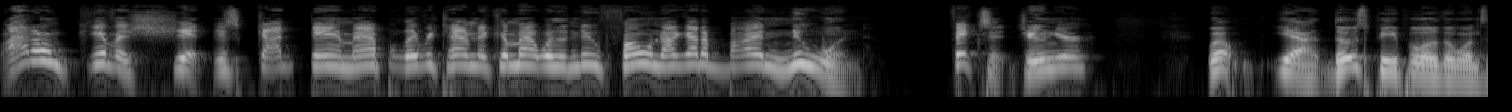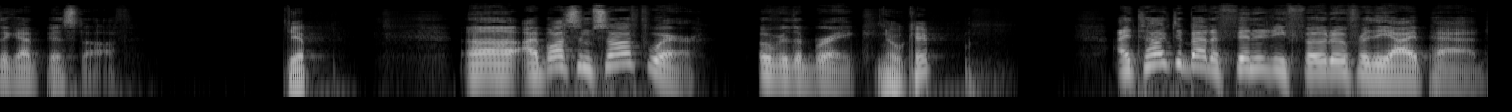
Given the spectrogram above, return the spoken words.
I don't give a shit. This goddamn Apple, every time they come out with a new phone, I got to buy a new one. Fix it, Junior. Well, yeah, those people are the ones that got pissed off. Yep. Uh, I bought some software over the break. Okay. I talked about Affinity Photo for the iPad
